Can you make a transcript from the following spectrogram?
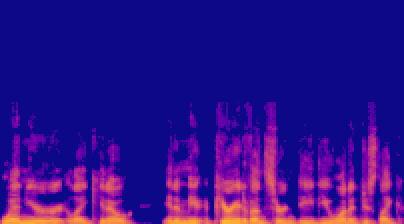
when you're like, you know, in a period of uncertainty, do you want to just like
